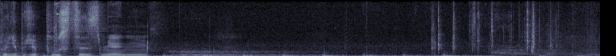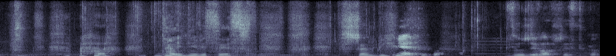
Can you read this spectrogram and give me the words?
Pewnie będzie pusty, zmieni. daj nie wie co jest w- w. Nie, tylko zużywa wszystko.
